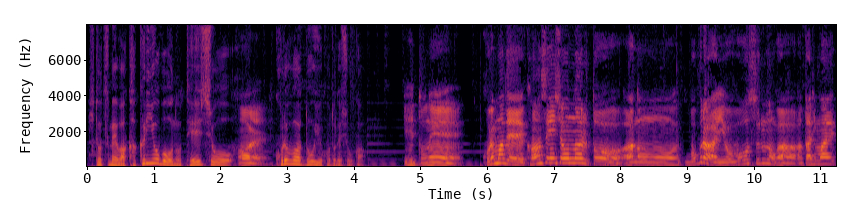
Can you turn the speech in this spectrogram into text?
一つ目は隔離予防の提唱。はい。これはどういうことでしょうか？えっとね、これまで感染症になると、あのー僕らは予防するのが当たり前っ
